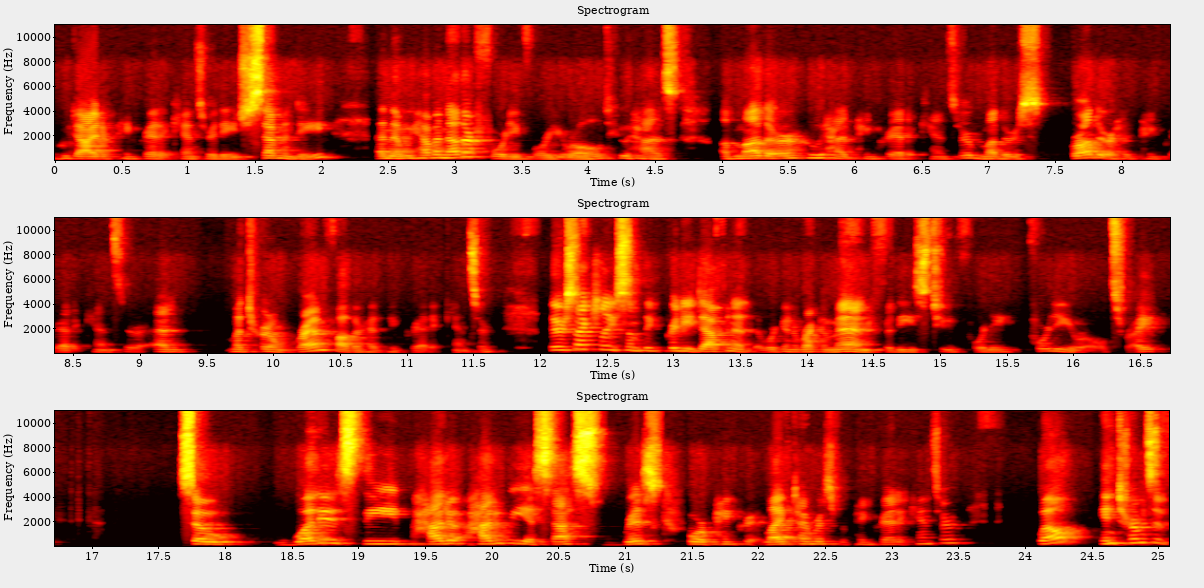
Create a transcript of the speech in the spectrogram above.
who died of pancreatic cancer at age 70. And then we have another 44 year old who has a mother who had pancreatic cancer, mother's brother had pancreatic cancer, and maternal grandfather had pancreatic cancer. There's actually something pretty definite that we're going to recommend for these two 40, 40 year olds, right? So, what is the how do how do we assess risk for pancreatic lifetime risk for pancreatic cancer? Well, in terms of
